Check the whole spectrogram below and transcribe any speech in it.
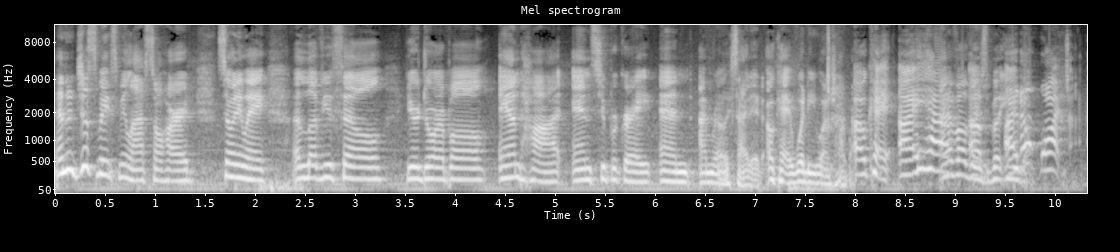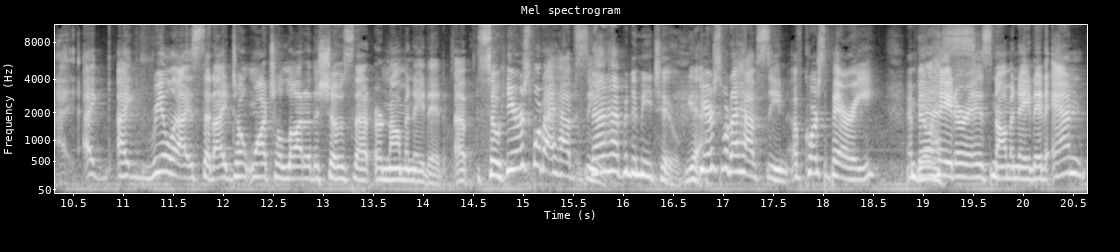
And it just makes me laugh so hard. So anyway, I love you, Phil. You're adorable and hot and super great, and I'm really excited. Okay, what do you want to talk about? Okay, I have. I have others, uh, but you I don't. don't watch. I, I I realize that I don't watch a lot of the shows that are nominated. Uh, so here's what I have seen. That happened to me too. Yeah. Here's what I have seen. Of course, Barry and Bill Yes. Hader is nominated, and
